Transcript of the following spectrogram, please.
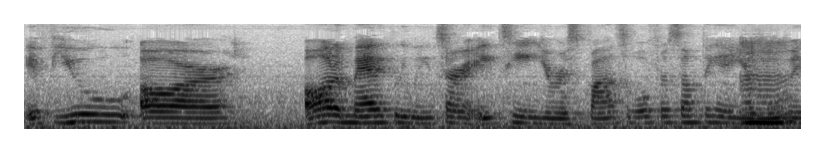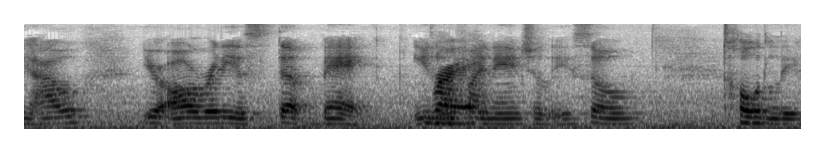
If you are automatically when you turn 18 you're responsible for something and you're Mhm. moving out, you're already a step back, you know, Right. financially. So totally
